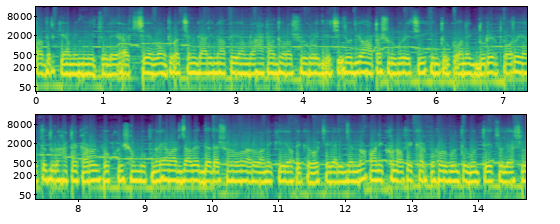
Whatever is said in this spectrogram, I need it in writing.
তাদেরকে আমি নিয়ে চলে আসছি এবং দেখতে পাচ্ছেন গাড়ি না পেয়ে আমরা হাঁটা ধরা শুরু করে দিয়েছি। যদিও হাঁটা শুরু করেছি, কিন্তু অনেক দূরের পর এত দূর হাঁটা কারোর পক্ষে সম্ভব নয়। আমার জাবেদ দাদা সহ আরও অনেকেই অপেক্ষা করছে গাড়ির জন্য। অনেকক্ষণ অপেক্ষার প্রহর গুনতে গুনতে চলে আসলো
